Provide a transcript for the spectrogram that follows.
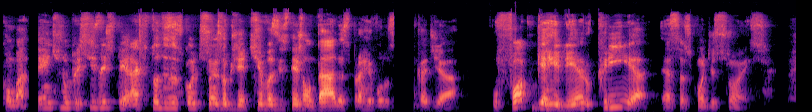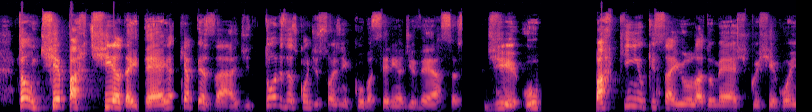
combatente não precisa esperar que todas as condições objetivas estejam dadas para a revolução encadear. O foco guerrilheiro cria essas condições. Então, Che partia da ideia que, apesar de todas as condições em Cuba serem adversas, de o barquinho que saiu lá do México e chegou em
